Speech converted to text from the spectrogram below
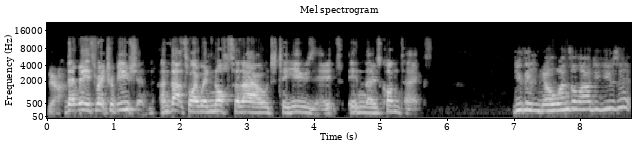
yeah, there is retribution, and that's why we're not allowed to use it in those contexts. You think no one's allowed to use it?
